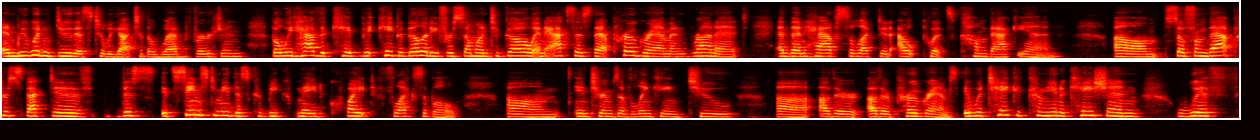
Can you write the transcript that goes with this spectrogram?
and- we wouldn't do this till we got to the web version, but we'd have the cap- capability for someone to go and access that program and run it, and then have selected outputs come back in. Um, so from that perspective, this it seems to me this could be made quite flexible um, in terms of linking to uh, other other programs. It would take a communication with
